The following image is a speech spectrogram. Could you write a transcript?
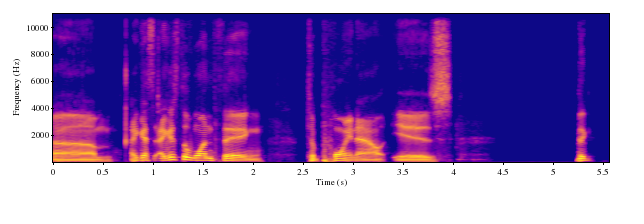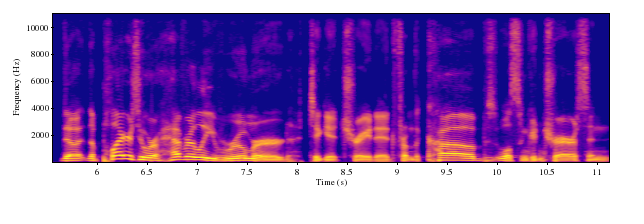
Um, I guess I guess the one thing to point out is the the the players who were heavily rumored to get traded from the Cubs, Willson Contreras and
